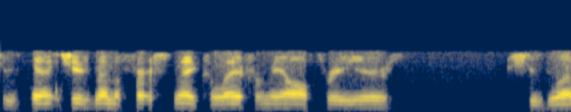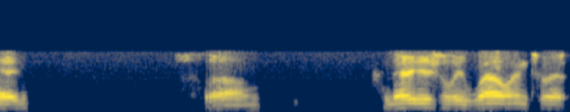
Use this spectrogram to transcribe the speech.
she's been she's been the first snake to lay for me all three years. She's laid. So they're usually well into it.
